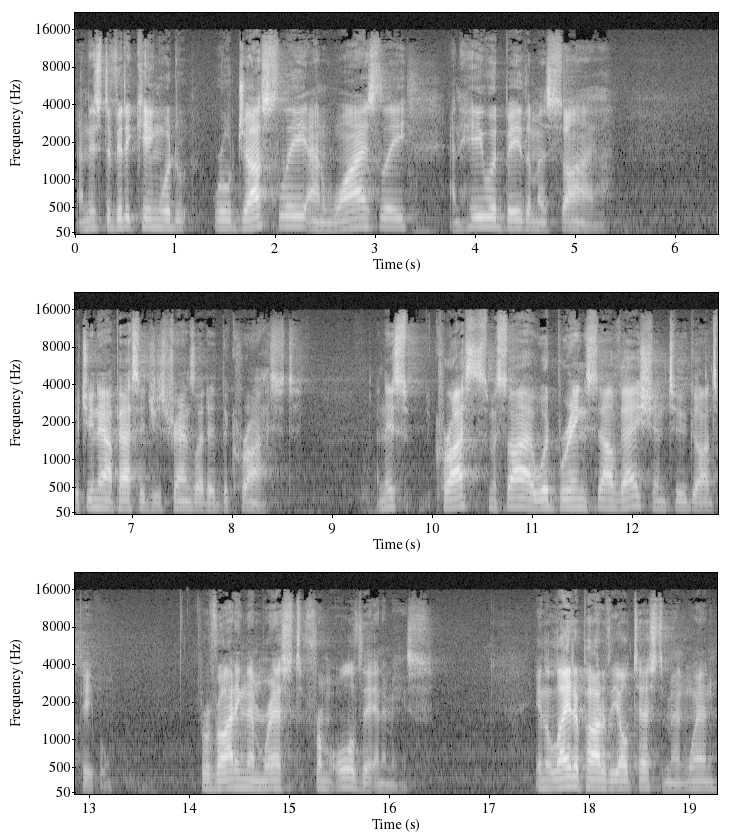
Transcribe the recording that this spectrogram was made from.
And this Davidic king would rule justly and wisely, and he would be the Messiah, which in our passage is translated the Christ. And this Christ's Messiah would bring salvation to God's people, providing them rest from all of their enemies. In the later part of the Old Testament, when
